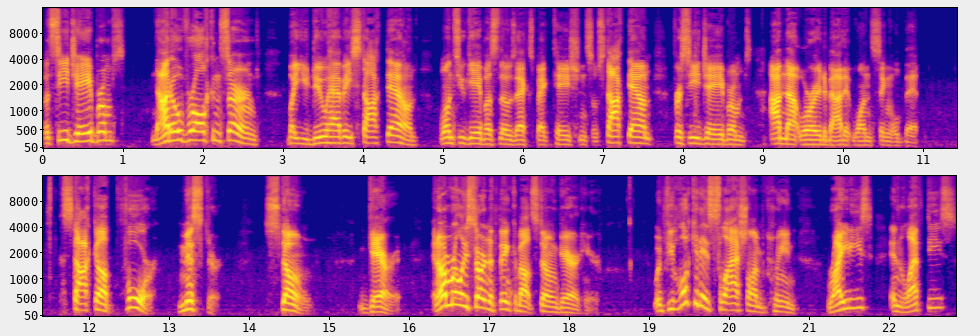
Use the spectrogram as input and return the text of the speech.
But CJ Abrams, not overall concerned, but you do have a stock down once you gave us those expectations. So stock down for CJ Abrams. I'm not worried about it one single bit. Stock up for Mr. Stone Garrett. And I'm really starting to think about Stone Garrett here. If you look at his slash line between righties and lefties,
